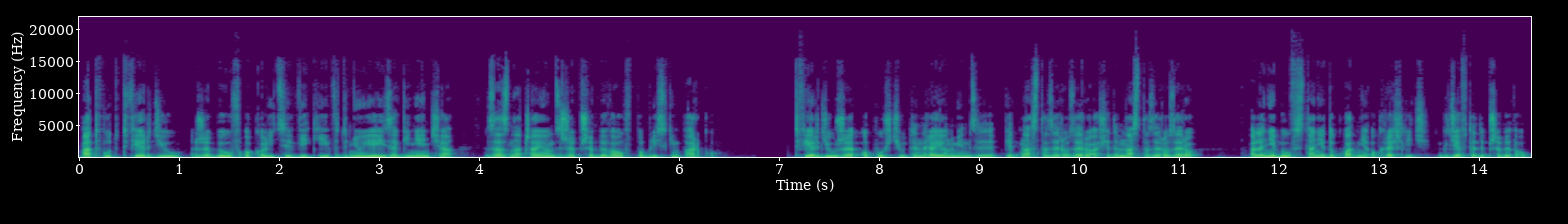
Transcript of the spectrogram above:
Atwood twierdził, że był w okolicy Wiki w dniu jej zaginięcia, zaznaczając, że przebywał w pobliskim parku. Twierdził, że opuścił ten rejon między 15.00 a 17.00, ale nie był w stanie dokładnie określić, gdzie wtedy przebywał.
